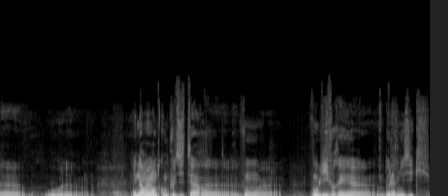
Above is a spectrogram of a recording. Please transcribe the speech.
euh, où euh, énormément de compositeurs euh, vont, euh, vont livrer euh, de la musique.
